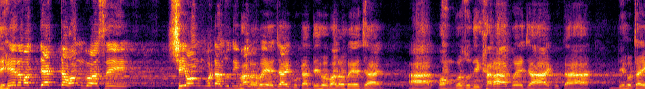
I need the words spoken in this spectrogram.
দেহের মধ্যে একটা অঙ্গ আছে, সেই অঙ্গটা যদি ভালো হয়ে যায়, গোটা দেহ ভালো হয়ে যায়। আর অঙ্গ যদি খারাপ হয়ে যায়, গোটা দেহটাই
